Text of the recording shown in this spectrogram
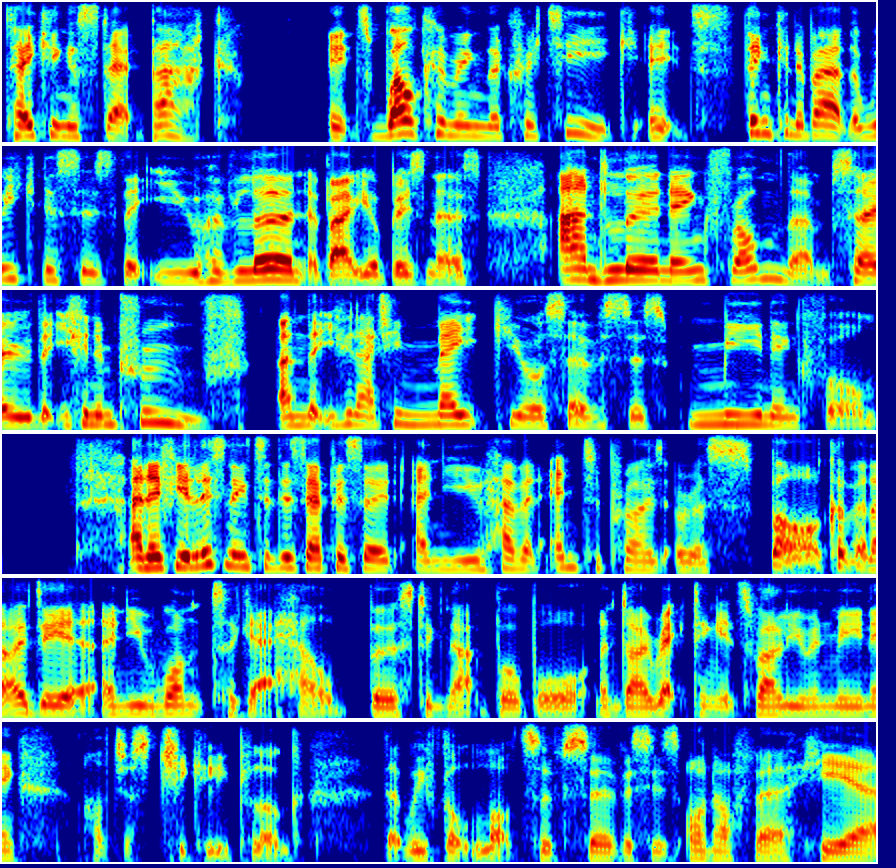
taking a step back. It's welcoming the critique. It's thinking about the weaknesses that you have learned about your business and learning from them so that you can improve and that you can actually make your services meaningful and if you're listening to this episode and you have an enterprise or a spark of an idea and you want to get help bursting that bubble and directing its value and meaning i'll just cheekily plug that we've got lots of services on offer here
